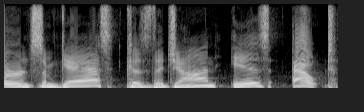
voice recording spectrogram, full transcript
burn some gas because the John is out.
